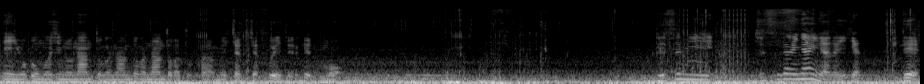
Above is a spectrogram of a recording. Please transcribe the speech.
ね横文字のなんとかなんとかなんとかとかめちゃくちゃ増えてるけども。別に実害ないならいいやで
